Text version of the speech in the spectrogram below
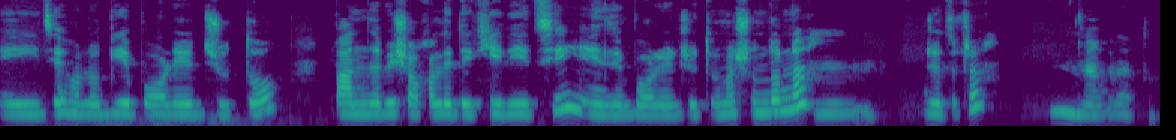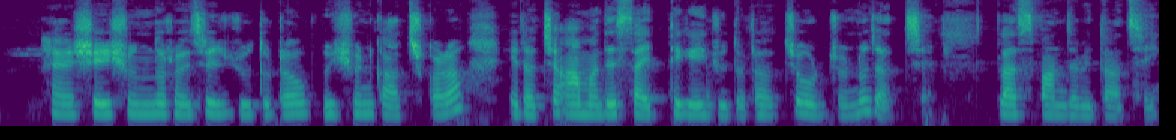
এই যে হলো গিয়ে বরের জুতো। পাঞ্জাবি সকালে দেখিয়ে দিয়েছি। এই যে বরের জুতো। আমার সুন্দর না? জুতোটা? হ্যাঁ সেই সুন্দর হয়েছে জুতোটাও ভীষণ কাজ করা। এটা হচ্ছে আমাদের সাইড থেকে এই জুতোটা হচ্ছে ওর জন্য যাচ্ছে। প্লাস পাঞ্জাবি তো আছেই।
